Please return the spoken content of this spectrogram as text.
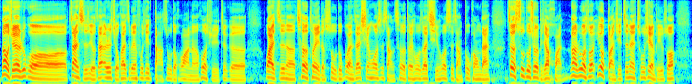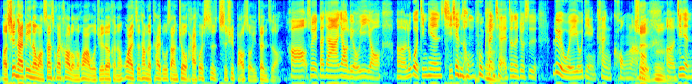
那我觉得如果暂时有在二十九块这边附近打住的话呢，或许这个。外资呢撤退的速度，不管在现货市场撤退，或者在期货市场布空单，这个速度就会比较缓。那如果说又短期之内出现，比如说呃新台币呢往三十块靠拢的话，我觉得可能外资他们的态度上就还会是持续保守一阵子哦。好，所以大家要留意哦。呃，如果今天期限同步看起来真的就是略微有点看空了，是嗯呃，今年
